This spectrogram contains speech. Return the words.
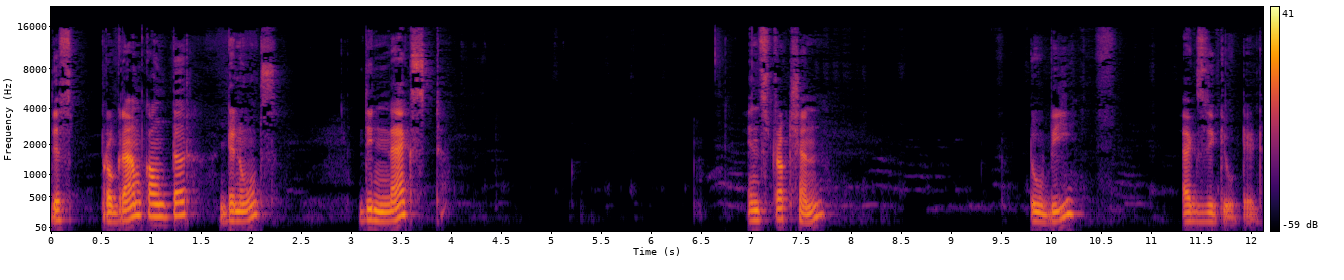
This program counter denotes the next instruction to be executed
